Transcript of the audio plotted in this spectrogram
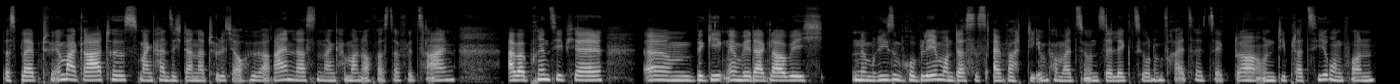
Das bleibt für immer gratis. Man kann sich dann natürlich auch höher reinlassen. Dann kann man auch was dafür zahlen. Aber prinzipiell ähm, begegnen wir da, glaube ich, einem Riesenproblem und das ist einfach die Informationsselektion im Freizeitsektor und die Platzierung von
